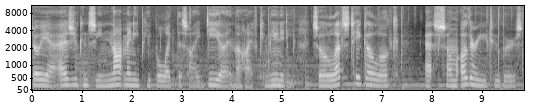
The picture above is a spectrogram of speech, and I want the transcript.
So yeah, as you can see, not many people like this idea in the Hive community. So let's take a look at some other YouTubers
